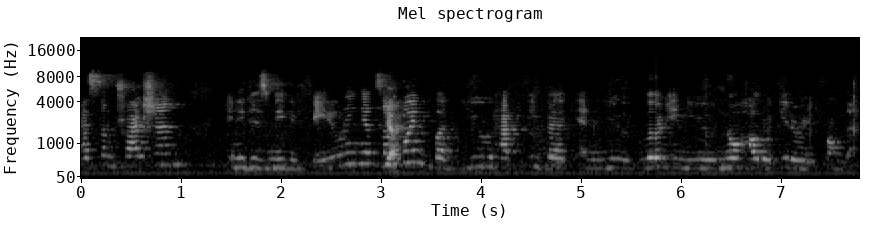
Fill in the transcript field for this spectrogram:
has some traction, and it is maybe failing at Yeah. some point, but you have feedback and you learn and you know how to iterate from that.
